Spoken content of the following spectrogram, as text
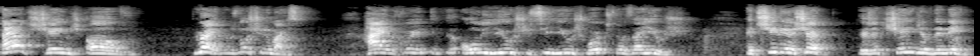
That change of right, there was no Shinu Maisa. Hi, only Yush, you see Yush works? No, it's not Yush. It's Shini Hashem. There's a change of the name.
